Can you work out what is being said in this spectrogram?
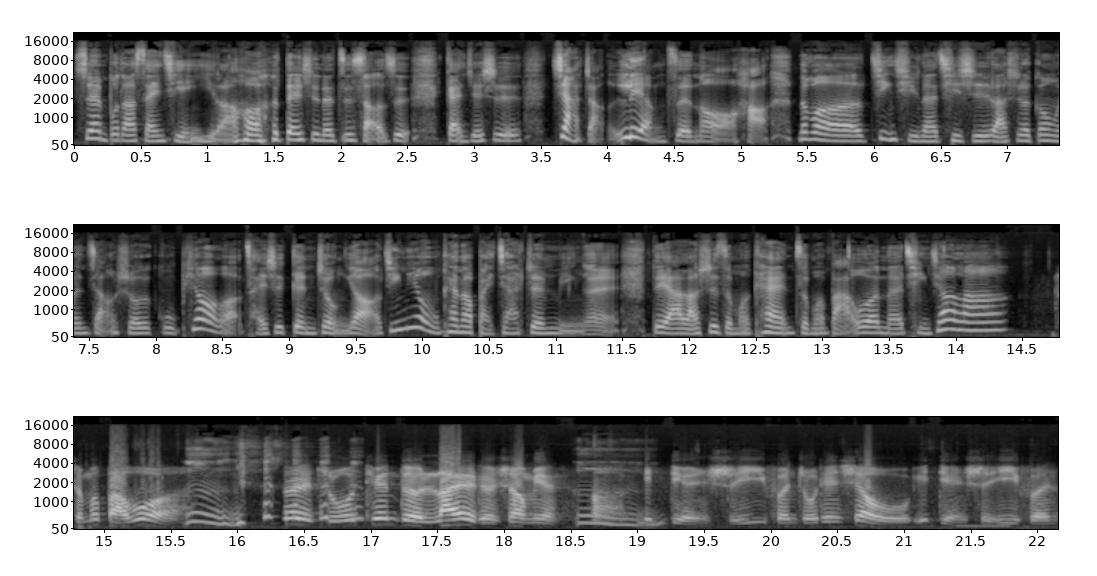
虽然不到三千亿了哈，但是呢至少是感觉是价涨量增哦。好，那么近期呢，其实老师跟我们讲说，股票了才是更重要。今天我们看到百家争鸣，哎，对呀，老师怎么看？怎么把握呢？请教啦。怎么把握？嗯，在昨天的 Light 上面啊，一点十一分，昨天下午一点十一分，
